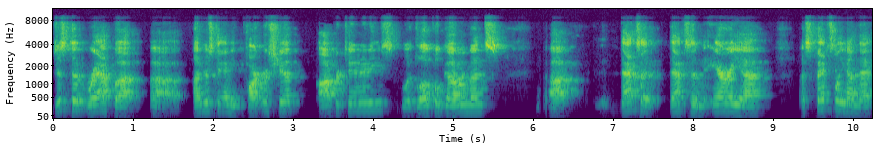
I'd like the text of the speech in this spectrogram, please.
just to wrap up, uh, understanding partnership opportunities with local governments. Uh, that's a, that's an area, especially on that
